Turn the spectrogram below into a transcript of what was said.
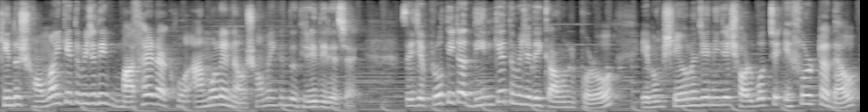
কিন্তু সময়কে তুমি যদি মাথায় রাখো, আমলে নাও, সময় কিন্তু ধীরে ধীরে যায়। সেই যে প্রতিটা দিনকে তুমি যদি কাউন্ট করো এবং সেই অনুযায়ী নিজে সর্বোচ্চ এফোর্টটা দাও,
